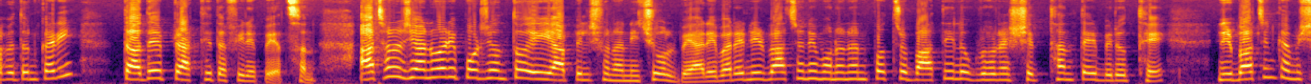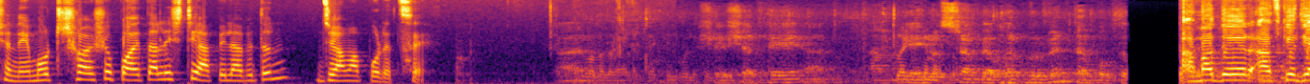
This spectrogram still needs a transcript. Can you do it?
আবেদনকারী তাদের প্রার্থিতা ফিরে পেয়েছেন। আঠারো জানুয়ারি পর্যন্ত এই আপিল শুনানি চলবে। আর এবারে নির্বাচনে মনোনয়নপত্র বাতিল ও গ্রহণের সিদ্ধান্তের বিরুদ্ধে নির্বাচন কমিশনে মোট ছয়শো পঁয়তাল্লিশটি আপিল আবেদন জমা পড়েছে। ব্যবহার করবেন, তার আমাদের আজকে যে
